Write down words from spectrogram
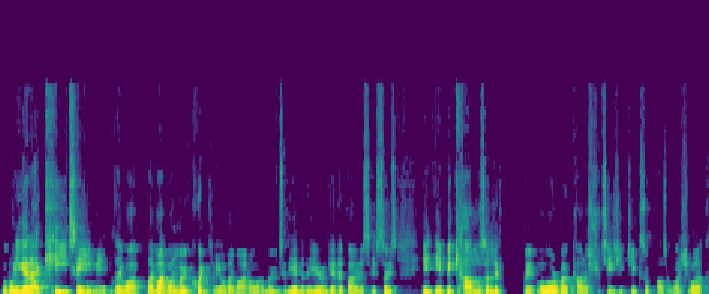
But when you get that key team in, they want they might want to move quickly, or they might not want to move to the end of the year and get their bonuses. So it, it becomes a little bit more of a kind of strategic jigsaw puzzle. Once you want to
